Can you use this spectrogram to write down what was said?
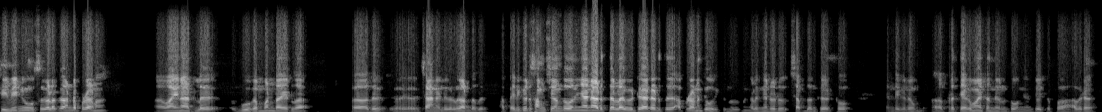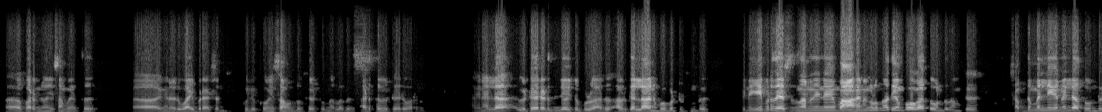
ടി വി ന്യൂസുകളൊക്കെ കണ്ടപ്പോഴാണ് വയനാട്ടിൽ ഭൂകമ്പം ഉണ്ടായിട്ടുള്ള അത് ചാനലുകൾ കണ്ടത്. അപ്പൊ എനിക്കൊരു സംശയം തോന്നി ഞാൻ അടുത്തുള്ള വീട്ടുകാരുടെ അടുത്ത് അപ്പോഴാണ് ചോദിക്കുന്നത്. നിങ്ങൾ ഇങ്ങനെ ഒരു ശബ്ദം കേട്ടോ? എന്തെങ്കിലും പ്രത്യേകമായിട്ട് എന്തെങ്കിലും തോന്നിയെന്ന് ചോദിച്ചപ്പോൾ അവർ പറഞ്ഞു ഈ സമയത്ത് ഇങ്ങനെ ഒരു വൈബ്രേഷൻ കുലുക്കവും സൗണ്ടും കേട്ടു എന്നുള്ളത് അടുത്ത വീട്ടുകാർ പറഞ്ഞു. അങ്ങനെ എല്ലാ വീട്ടുകാരുടെ അടുത്തും ചോദിച്ചപ്പോഴും അത് അവർക്കെല്ലാം അനുഭവപ്പെട്ടിട്ടുണ്ട്. പിന്നെ ഈ പ്രദേശത്ത് എന്ന് പറഞ്ഞു കഴിഞ്ഞാൽ വാഹനങ്ങളൊന്നും അധികം പോകാത്തതുകൊണ്ട് നമുക്ക് ശബ്ദ മലിനീകരണം ഇല്ലാത്തതുകൊണ്ട്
